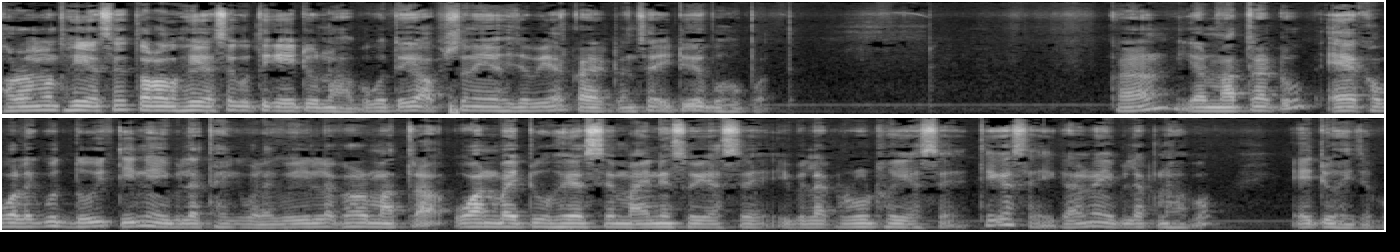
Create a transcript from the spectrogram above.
হৰণত হৈ আছে তলত হৈ আছে গতিকে এইটো নহ'ব। গতিকে অপশ্যন এ হৈ যাব ইয়াৰ কাৰেক্ট আনচাৰ এইটোৱে বহুপদ। কাৰণ ইয়াৰ মাত্ৰাটো এক হ'ব লাগিব দুই তিনি এইবিলাক থাকিব লাগিব। এইবিলাকৰ মাত্ৰা ওৱান বাই টু হৈ আছে মাইনাছ হৈ আছে এইবিলাক ৰুট হৈ আছে ঠিক আছে? সেইকাৰণে এইবিলাক নহ'ব এইটো হৈ যাব।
